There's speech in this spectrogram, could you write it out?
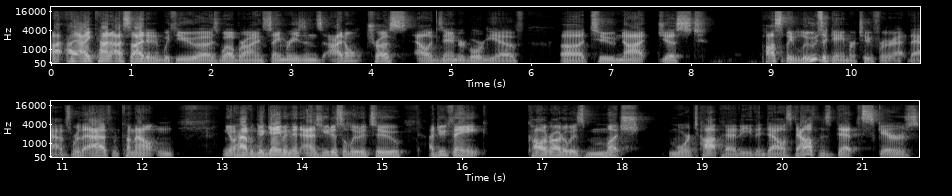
I, I kind of I sided with you uh, as well, Brian. Same reasons. I don't trust Alexander Georgiev uh, to not just possibly lose a game or two for the Avs, where the Avs would come out and you know have a good game, and then as you just alluded to, I do think Colorado is much more top heavy than Dallas. Dallas's depth scares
